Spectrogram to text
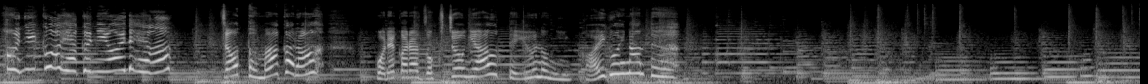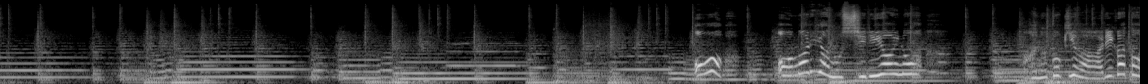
お肉を焼く匂いだよ。ちょっとマカロン。これから族長に会うっていうのに買い食いなんて知り合いのあの時はありがとう。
